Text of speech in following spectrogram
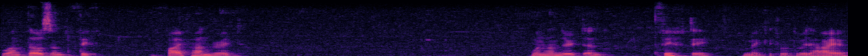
1,500 150 to make it a little bit higher.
